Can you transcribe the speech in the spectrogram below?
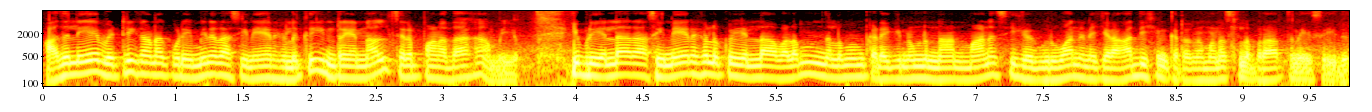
அதிலேயே வெற்றி காணக்கூடிய மீனராசி நேயர்களுக்கு இன்றைய நாள் சிறப்பானதாக அமையும். இப்படி எல்லா ராசி நேயர்களுக்கும் எல்லா வளமும் நலமும் கிடைக்கணும்னு நான் மானசீக குருவான் நினைக்கிற ஆதிசங்கரனை மனசில் பிரார்த்தனை செய்து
